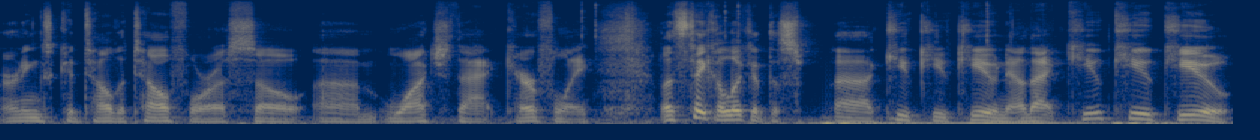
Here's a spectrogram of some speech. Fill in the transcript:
earnings could tell the tell for us. So um, watch that carefully. Let's take a look at the uh, QQQ. Now that QQQ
